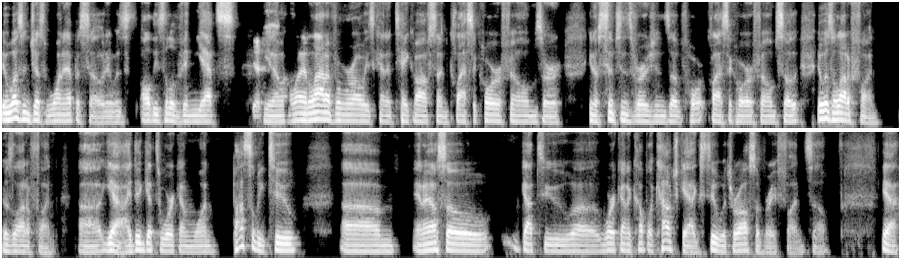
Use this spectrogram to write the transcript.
it wasn't just one episode; it was all these little vignettes. Yes. You know, and a lot of them were always kind of takeoffs on classic horror films or you know Simpsons versions of horror, classic horror films. So it was a lot of fun. It was a lot of fun. Uh, yeah, I did get to work on one, possibly two, um, and I also got to uh, work on a couple of couch gags too, which were also very fun. So, yeah,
